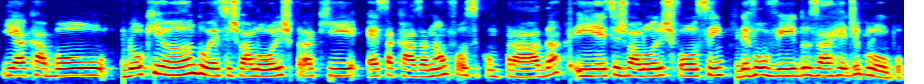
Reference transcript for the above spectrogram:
e acabou bloqueando esses valores para que essa casa não fosse comprada e esses valores fossem devolvidos à Rede Globo.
